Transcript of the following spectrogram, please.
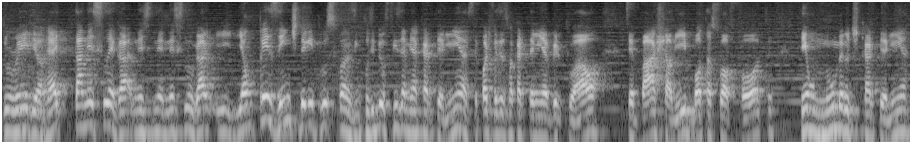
do Radiohead está nesse, nesse, nesse lugar e, e, é um presente dele para os fãs. Inclusive, eu fiz a minha carteirinha. Você pode fazer a sua carteirinha virtual, você baixa ali, bota a sua foto, tem um número de carteirinha.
